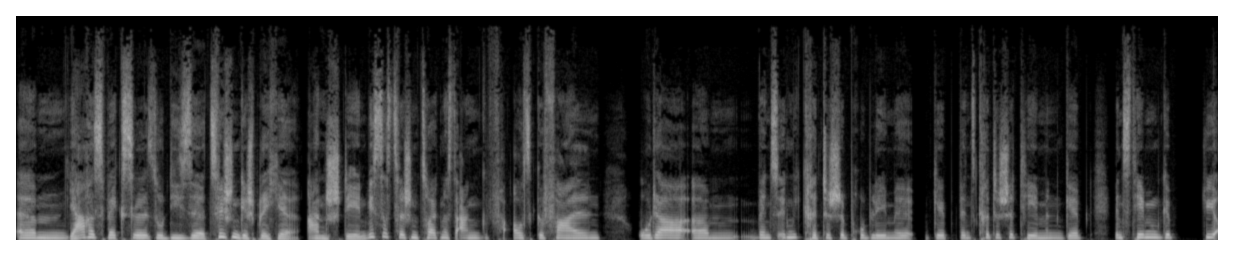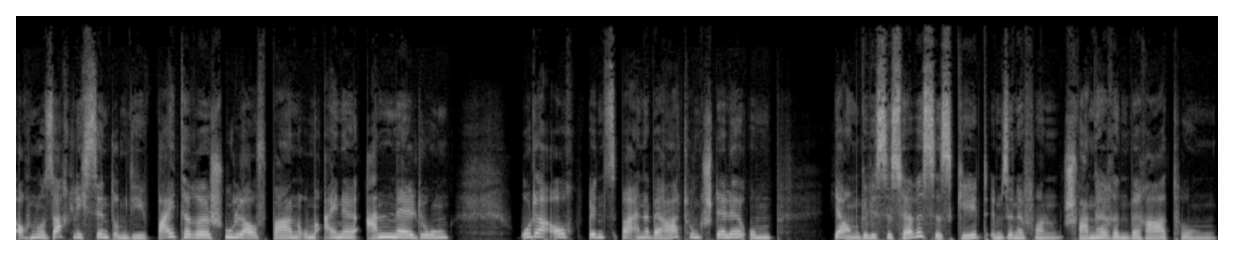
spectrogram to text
ähm, Jahreswechsel so diese Zwischengespräche anstehen. Wie ist das Zwischenzeugnis ausgefallen? Oder ähm, wenn es irgendwie kritische Probleme gibt, wenn es kritische Themen gibt, wenn es Themen gibt, die auch nur sachlich sind, um die weitere Schullaufbahn, um eine Anmeldung oder auch wenn es bei einer Beratungsstelle um ja um gewisse Services geht, im Sinne von Schwangerenberatung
